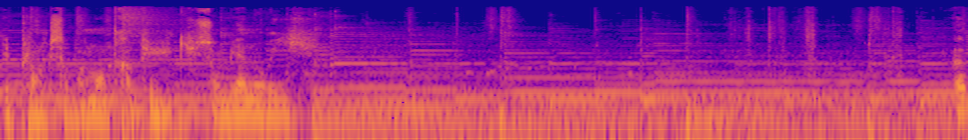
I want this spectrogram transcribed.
Des plantes qui sont vraiment trapus, qui sont bien nourris. Hop.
